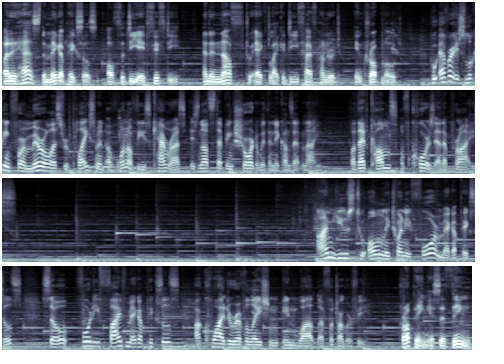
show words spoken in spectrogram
but it has the megapixels of the D850 and enough to act like a D500 in crop mode. Whoever is looking for a mirrorless replacement of one of these cameras is not stepping short with the Nikon Z9. But that comes, of course, at a price. I'm used to only 24 megapixels, so 45 megapixels are quite a revelation in wildlife photography. Cropping is a thing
